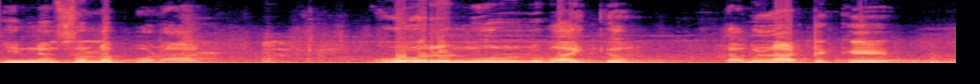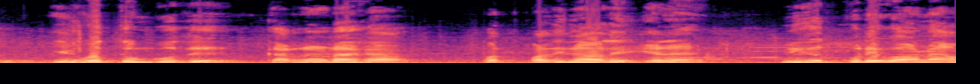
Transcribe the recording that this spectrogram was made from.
இன்னும் சொல்லப்போனால் ஒவ்வொரு நூறு ரூபாய்க்கும் தமிழ்நாட்டுக்கு இருபத்தொம்போது கர்நாடகா பத் பதினாலு என மிக குறைவான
